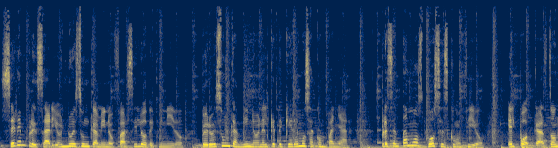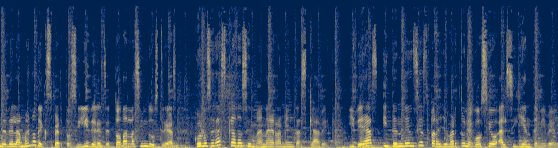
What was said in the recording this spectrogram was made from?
Ser empresario no es un camino fácil o definido, pero es un camino en el que te queremos acompañar. Presentamos Voces Confío, el podcast donde de la mano de expertos y líderes de todas las industrias conocerás cada semana herramientas clave, ideas y tendencias para llevar tu negocio al siguiente nivel.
